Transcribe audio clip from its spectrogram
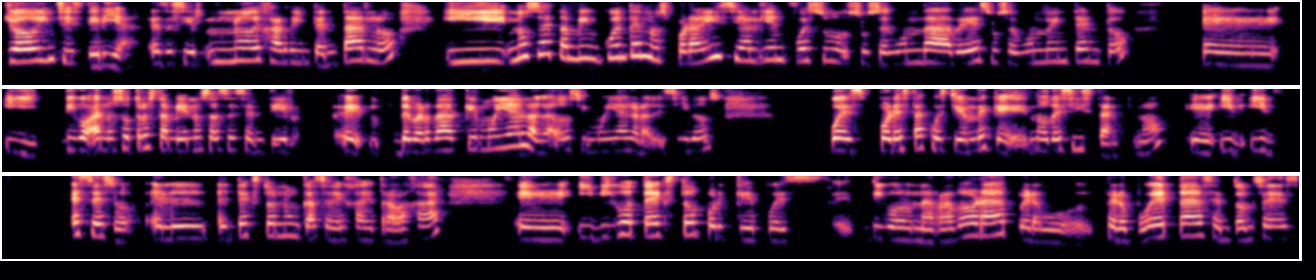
yo insistiría, es decir, no dejar de intentarlo y no sé, también cuéntenos por ahí si alguien fue su, segunda vez, su segundo intento eh, y digo, a nosotros también nos hace sentir eh, de verdad que muy halagados y muy agradecidos pues por esta cuestión de que no desistan, ¿no? Eh, y, es eso, el, el texto nunca se deja de trabajar y digo texto porque, pues, digo narradora, pero, pero poetas, entonces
